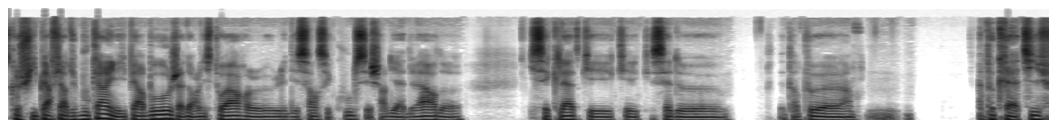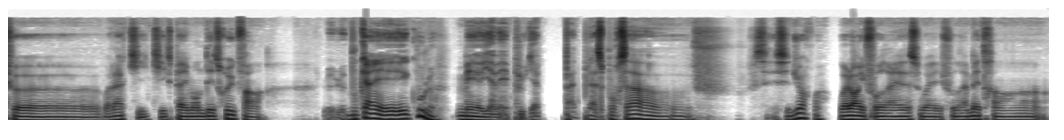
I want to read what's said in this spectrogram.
Parce que je suis hyper fier du bouquin, il est hyper beau, j'adore l'histoire, euh, les dessins c'est cool, c'est Charlie Adlard euh, qui s'éclate, qui, qui, qui essaie de d'être un peu euh, un, un peu créatif, euh, voilà, qui, qui expérimente des trucs. Enfin, le, le bouquin est, est cool, mais il y avait plus, il y a pas de place pour ça. euh, c'est dur quoi. Ou alors il faudrait, ouais, il faudrait mettre un,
